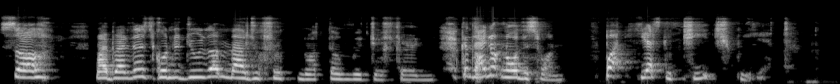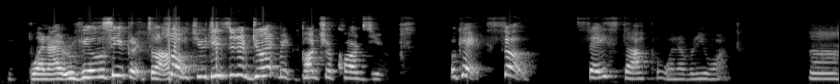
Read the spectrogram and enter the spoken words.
So My brother is going to do the magic trick, not the magician. Because I don't know this one. But he has to teach me it. When I reveal the secret, so I'll so teach you. he's to do it with a bunch of cards here. Okay, so say stop whenever you want. Uh,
